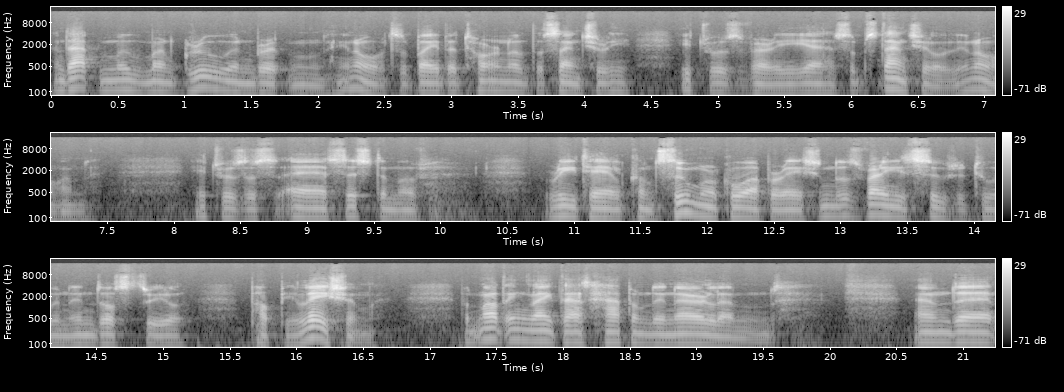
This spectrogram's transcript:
And that movement grew in Britain. You know, it's by the turn of the century, it was very uh, substantial, you know, and it was a, a system of retail consumer cooperation that was very suited to an industrial population. But nothing like that happened in Ireland. And uh,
